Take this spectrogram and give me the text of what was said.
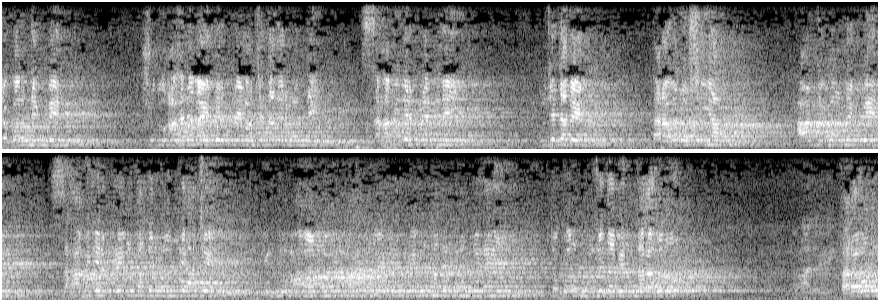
যখন দেখবেন শুধু আহলেবাইদের প্রেম আছে তাদের মধ্যে, সাহাবীদের প্রেম নেই, বুঝে যাবেন তারা হলো শিয়া। আর যখন দেখবেন সাহাবীদের প্রেম তাদের মধ্যে আছে, কিন্তু আমার নবীর আহলে প্রেম তাদের মধ্যে নেই, তখন বুঝে যাবেন তারা হলো তারা হলো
